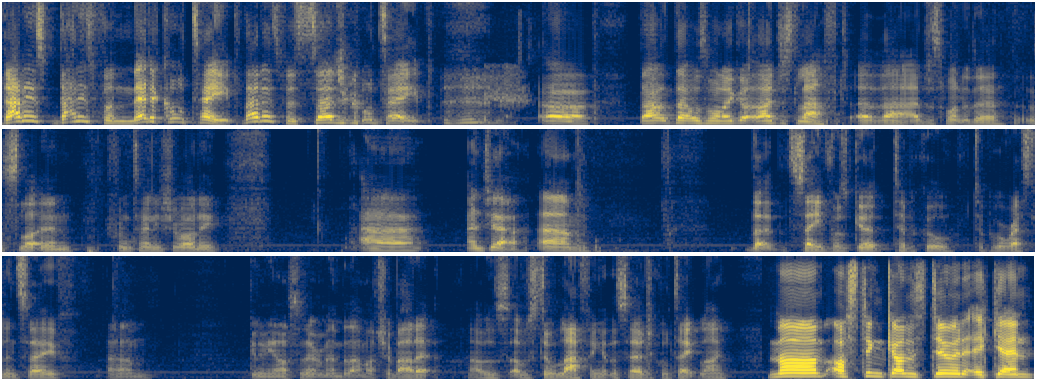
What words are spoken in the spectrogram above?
that is that is for medical tape. That is for surgical tape. Uh, that that was what I got. I just laughed at that. I just wanted to slot in from Tony Schiavone. Uh, and yeah, um, the save was good. Typical typical wrestling save. Um, gonna be honest, I don't remember that much about it. I was I was still laughing at the surgical tape line. Mom, Austin Gunn's doing it again.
